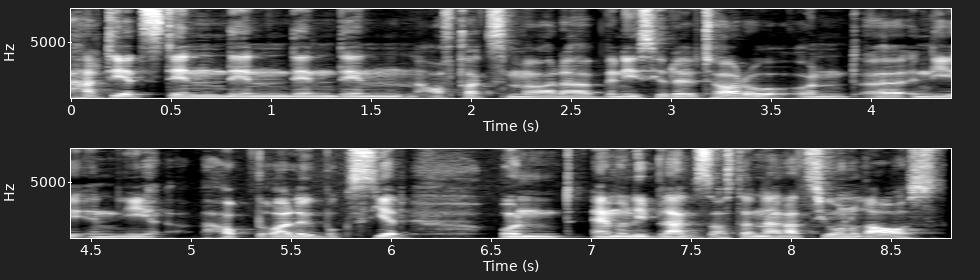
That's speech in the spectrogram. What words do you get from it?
hat jetzt den, den, den, den Auftragsmörder Benicio del Toro und, äh, in, die, in die Hauptrolle buxiert und Emily Blunt ist aus der Narration raus.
